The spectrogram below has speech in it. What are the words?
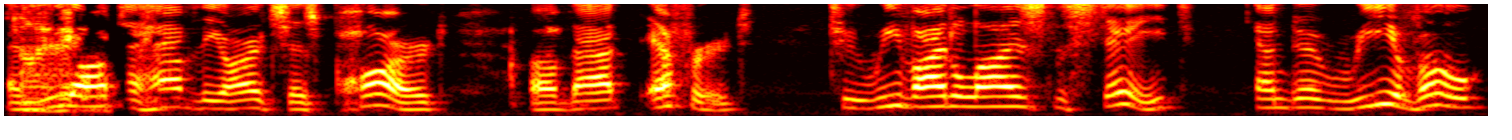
And I we ought to have the arts as part of that effort to revitalize the state and to re-evoke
